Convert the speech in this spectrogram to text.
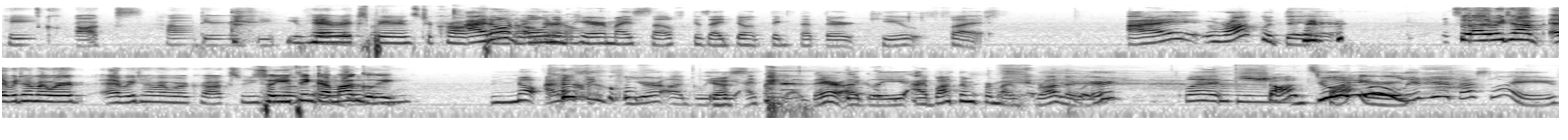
hates Crocs. How dare she? You've Okay, never next experienced a Croc. I don't moment, own a pair myself because I don't think that they're cute, but I rock with it. So every time, every time I wear, every time I wear Crocs, when you So you go think I'm ugly? know- no, I don't think you're ugly. Yes. I think they're ugly. I bought them for my brother, but Shots do fired. you live your best life?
